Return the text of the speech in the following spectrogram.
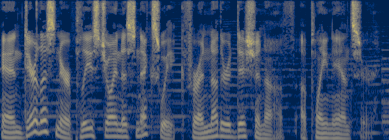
And, dear listener, please join us next week for another edition of A Plain Answer.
